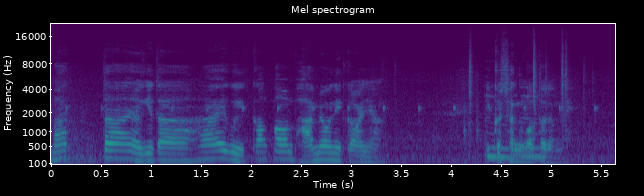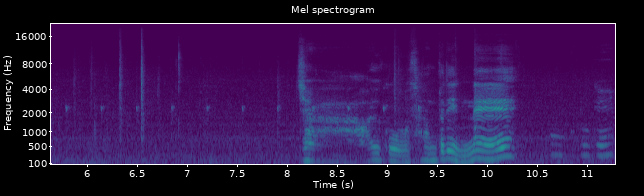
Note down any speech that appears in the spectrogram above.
300km 맞다 여기다. 아이고 이 깜깜한 밤에 오니까 그냥 입구 찾는 거 음. 어떠렸네. 자, 아이고 사람들이 있네. 어 그러게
